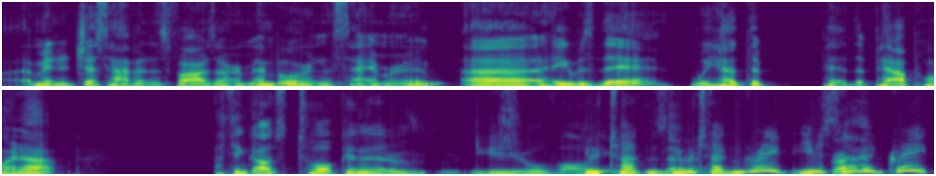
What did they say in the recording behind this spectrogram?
I mean, it just happened as far as I remember. We are in the same room. Uh, he was there. We had the the PowerPoint up. I think I was talking at a usual volume. You were talking. You were right? talking great. You sounded Right. great.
